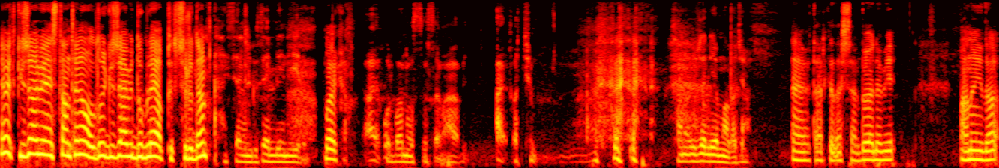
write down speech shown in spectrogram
Evet güzel bir enstantane oldu. Güzel bir duble yaptık sürüden. Ay senin güzelliğini yerim. Bakın. Ay kurban olsun sana abi. Ay kaçım. sana özelliğimi alacağım. Evet arkadaşlar böyle bir anıyı da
